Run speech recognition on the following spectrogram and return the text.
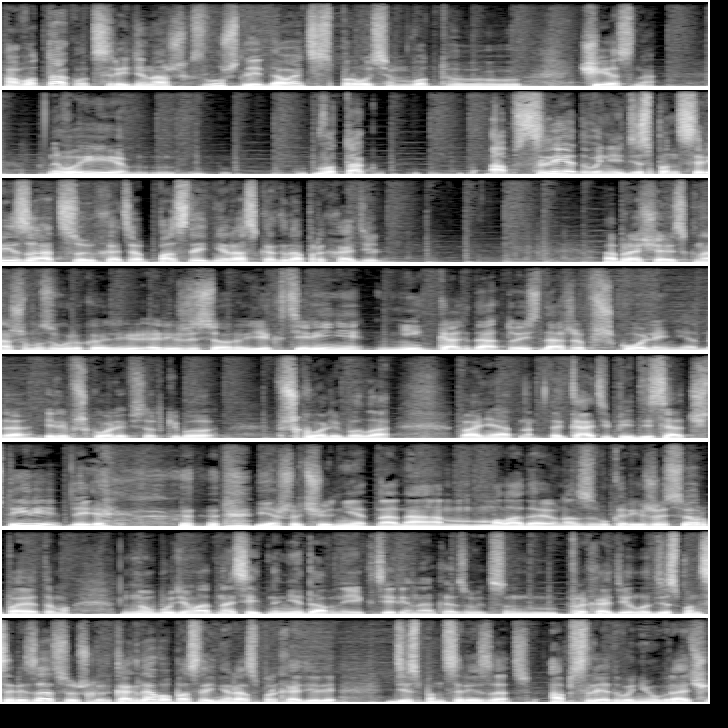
А вот так вот, среди наших слушателей, давайте спросим, вот э, честно, вы вот так обследование, диспансеризацию, хотя последний раз когда проходили? Обращаюсь к нашему звукорежиссеру Екатерине, никогда, то есть даже в школе нет, да? Или в школе все-таки было? В школе была. Понятно. Кате 54. Я шучу. Нет, она молодая у нас звукорежиссер, поэтому, ну, будем относительно недавно Екатерина, оказывается, проходила диспансеризацию. Когда вы последний раз проходили диспансеризацию? Обследование у врача.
